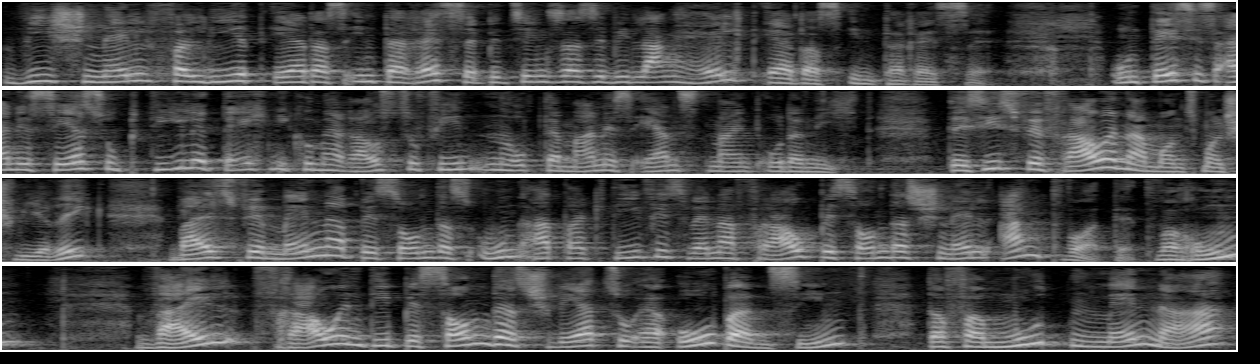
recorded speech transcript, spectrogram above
wie schnell verliert er das Interesse, beziehungsweise wie lange hält er das Interesse. Und das ist eine sehr subtile Technik, um herauszufinden, ob der Mann es ernst meint oder nicht. Das ist für Frauen auch manchmal schwierig, weil es für Männer besonders unattraktiv ist, wenn eine Frau besonders schnell antwortet. Warum? Weil Frauen, die besonders schwer zu erobern sind, da vermuten Männer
